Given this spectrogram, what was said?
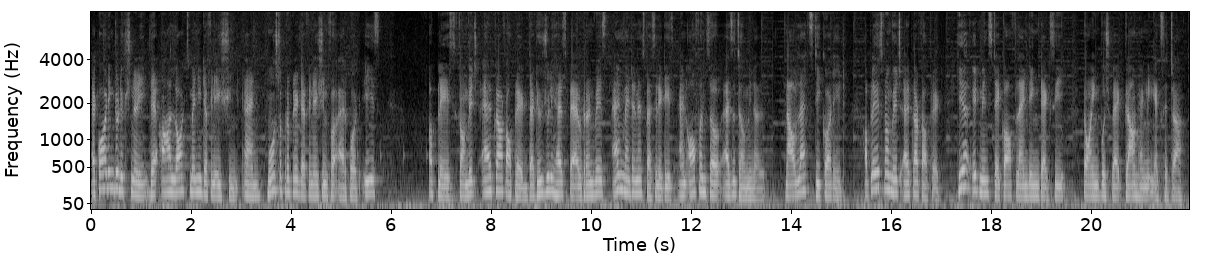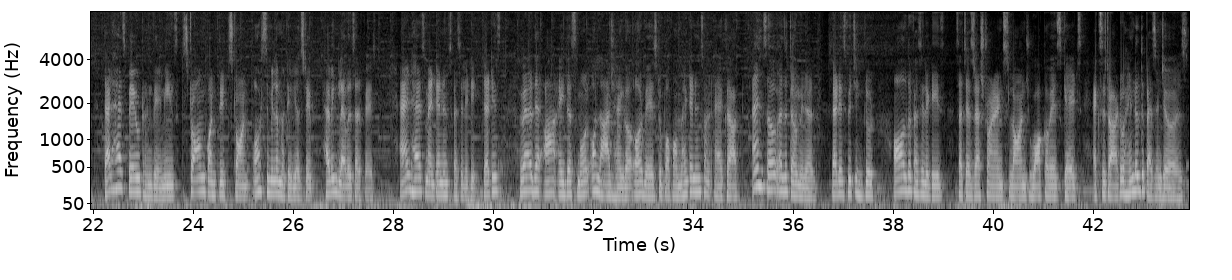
According to dictionary, there are lots many definition and most appropriate definition for airport is a place from which aircraft operate that usually has paved runways and maintenance facilities and often serve as a terminal. Now let's decode it. A place from which aircraft operate. Here it means takeoff, landing, taxi, towing, pushback, ground handling, etc that has paved runway means strong concrete stone or similar material strip having level surface and has maintenance facility that is where there are either small or large hangar or base to perform maintenance on aircraft and serve as a terminal that is which include all the facilities such as restaurants, lounge, walkways, gates, etc. to handle the passengers.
